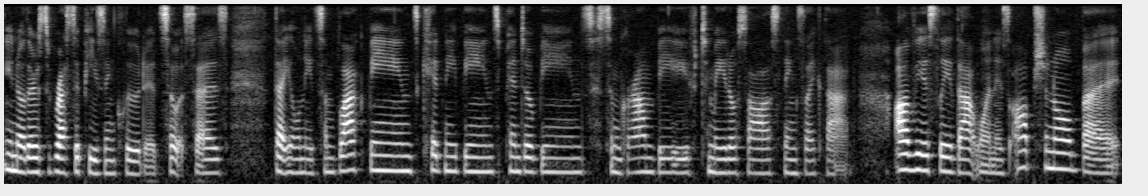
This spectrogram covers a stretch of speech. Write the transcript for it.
you know, there's recipes included. So it says that you'll need some black beans, kidney beans, pinto beans, some ground beef, tomato sauce, things like that. Obviously, that one is optional, but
